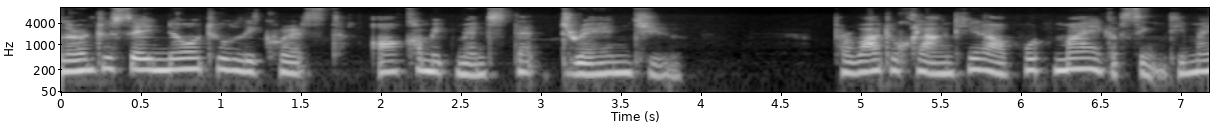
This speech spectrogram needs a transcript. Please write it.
learn to say no to requests or commitments that drain you เพราะว่าทุกครั้งที่เราพูดไม่กับสิ่งที่ไม่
